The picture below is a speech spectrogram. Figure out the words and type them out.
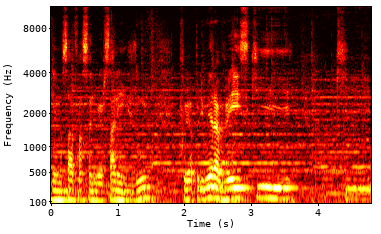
Quem não sabe, faço aniversário em junho. Foi a primeira vez que, que,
